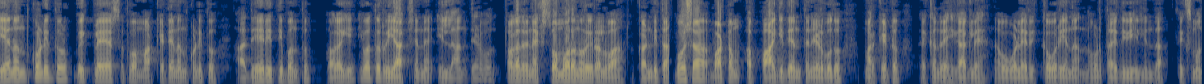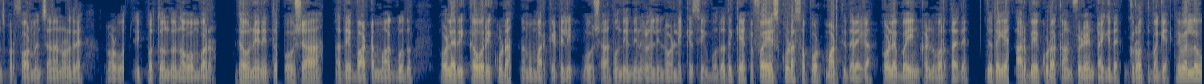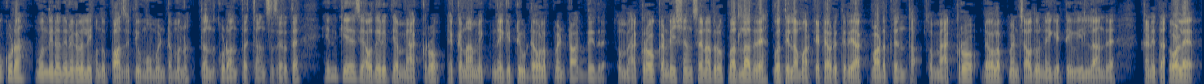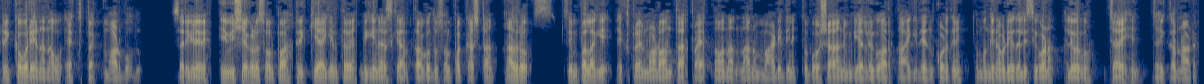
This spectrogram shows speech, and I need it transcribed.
ಏನ್ ಅಂದ್ಕೊಂಡಿತ್ತು ಬಿಗ್ ಪ್ಲೇಯರ್ಸ್ ಅಥವಾ ಮಾರ್ಕೆಟ್ ಏನ್ ಅಂದ್ಕೊಂಡಿತ್ತು, ಅದೇ ರೀತಿ ಬಂತು. ಹಾಗಾಗಿ ಇವತ್ತು ರಿಯಾಕ್ಷನ್ ಇಲ್ಲ ಅಂತ ಹೇಳ್ಬೋದು. ಹಾಗಾದ್ರೆ ನೆಕ್ಸ್ಟ್ ಸೋಮವಾರನೂ ಇರಲ್ವಾ? ಖಂಡಿತ. ಬಹುಶಃ ಬಾಟಮ್ ಅಪ್ ಆಗಿದೆ ಅಂತ ಹೇಳ್ಬೋದು ಮಾರ್ಕೆಟ್ ಯಾಕಂದ್ರೆ ಈಗಾಗಲೇ ನಾವು ಒಳ್ಳೆ ರಿಕವರಿಯನ್ನ ನೋಡ್ತಾ ಇದೀವಿ ಇಲ್ಲಿಂದ. ಸಿಕ್ಸ್ ಮಂತ್ಸ್ ಪರ್ಫಾರ್ಮೆನ್ಸ್ ಅನ್ನ ನೋಡಿದ್ರೆ ನೋಡ್ಬೋದು. ಇಪ್ಪತ್ತೊಂದು ನವೆಂಬರ್ ಡೌನ್ ಏನಿತ್ತು, ಬಹುಶಃ ಅದೇ ಬಾಟಮ್ ಆಗ್ಬೋದು. ಒಳ್ಳೆ ರಿಕವರಿ ಕೂಡ ನಮ್ಮ ಮಾರ್ಕೆಟ್ ಅಲ್ಲಿ ಬಹುಶಃ ಮುಂದಿನ ದಿನಗಳಲ್ಲಿ ನೋಡ್ಲಿಕ್ಕೆ ಸಿಗಬಹುದು ಅದಕ್ಕೆ ಎಫ್ ಐ ಎಸ್ ಕೂಡ ಸಪೋರ್ಟ್ ಮಾಡ್ತಿದ್ದಾರೆ ಈಗ. ಒಳ್ಳೆ ಬೈಯಿಂಗ್ ಕಂಡು ಬರ್ತಾ ಇದೆ. ಜೊತೆಗೆ ಆರ್ ಬಿ ಐ ಕೂಡ ಕಾನ್ಫಿಡೆಂಟ್ ಆಗಿದೆ ಗ್ರೋತ್ ಬಗ್ಗೆ. ಇವೆಲ್ಲವೂ ಕೂಡ ಮುಂದಿನ ದಿನಗಳಲ್ಲಿ ಒಂದು ಪಾಸಿಟಿವ್ ಮೊಮೆಂಟಮ್ ಅನ್ನು ತಂದು ಕೊಡುವಂತ ಚಾನ್ಸಸ್ ಇರುತ್ತೆ. ಇನ್ ಕೇಸ್ ಯಾವುದೇ ರೀತಿಯ ಮ್ಯಾಕ್ರೋ ಎಕನಾಮಿಕ್ ನೆಗೆಟಿವ್ ಡೆವಲಪ್ಮೆಂಟ್ ಆಗದೆ ಇದ್ರೆ. ಸೊ ಮ್ಯಾಕ್ರೋ ಕಂಡೀಷನ್ಸ್ ಏನಾದ್ರು ಬದಲಾದ್ರೆ ಗೊತ್ತಿಲ್ಲ. ಮಾರ್ಕೆಟ್ ಯಾವ ರೀತಿ ರಿಯಾಕ್ಟ್ ಮಾಡುತ್ತೆ ಅಂತ. ಸೊ ಮ್ಯಾಕ್ರೋ ಡೆವಲಪ್ಮೆಂಟ್ಸ್ ಯಾವುದು ನೆಗೆಟಿವ್ ಇಲ್ಲ ಅಂದ್ರೆ ಖಂಡಿತ ಒಳ್ಳೆ ರಿಕವರಿಯನ್ನು ನಾವು ಎಕ್ಸ್ಪೆಕ್ಟ್ ಮಾಡಬಹುದು ಸರಿ ಗೆಳೆಯರೆ, ಈ ವಿಷಯಗಳು ಸ್ವಲ್ಪ ಟ್ರಿಕ್ಕಿ ಆಗಿರ್ತವೆ. ಬಿಗಿನರ್ಸ್ಗೆ ಅರ್ಥ ಆಗೋದು ಸ್ವಲ್ಪ ಕಷ್ಟ. ಆದರೂ ಸಿಂಪಲ್ ಆಗಿ ಎಕ್ಸ್ಪ್ಲೈನ್ ಮಾಡುವಂತ ಪ್ರಯತ್ನವನ್ನ ನಾನು ಮಾಡಿದ್ದೀನಿ. ಬಹುಶಃ ನಿಮ್ಗೆ ಎಲ್ರಿಗೂ ಅರ್ಥ ಆಗಿದೆ ಅಂದ್ಕೊಳ್ತೀನಿ. ಮುಂದಿನ ವಿಡಿಯೋದಲ್ಲಿ ಸಿಗೋಣ. ಅಲ್ಲಿವರೆಗೂ ಜೈ ಹಿಂದ್, ಜೈ ಕರ್ನಾಟಕ.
